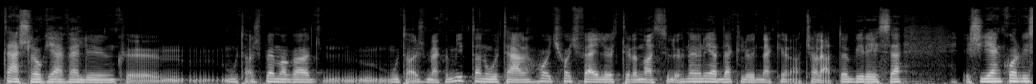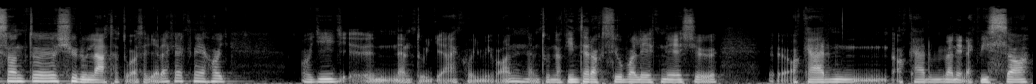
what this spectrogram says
társalogjál velünk, mutasd be magad, mutasd meg, hogy mit tanultál, hogy, hogy fejlődtél, a nagyszülők nagyon érdeklődnek, jön a család többi része, és ilyenkor viszont sűrűn látható az a gyerekeknél, hogy, hogy így nem tudják, hogy mi van, nem tudnak interakcióba lépni, és ő, akár, akár mennének vissza,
